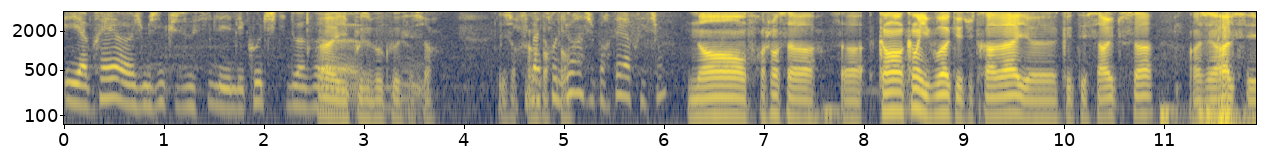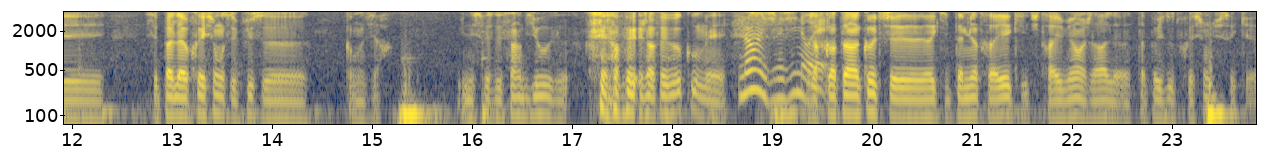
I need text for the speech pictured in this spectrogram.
Et après, euh, j'imagine que c'est aussi les, les coachs qui doivent. Ouais, ils poussent beaucoup, c'est sûr. C'est pas trop dur à supporter la pression? Non, franchement, ça va. Ça va. Quand, quand ils voient que tu travailles, que t'es sérieux, tout ça, en général, c'est c'est pas de la pression, c'est plus. comment dire Une espèce de symbiose. J'en fais, beaucoup, mais. Non, mais j'imagine, ouais. Genre, quand t'as un coach euh, qui t'aimes bien travailler, qui tu travailles bien, en général, euh, t'as pas eu d'autres pression, tu sais que, tu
